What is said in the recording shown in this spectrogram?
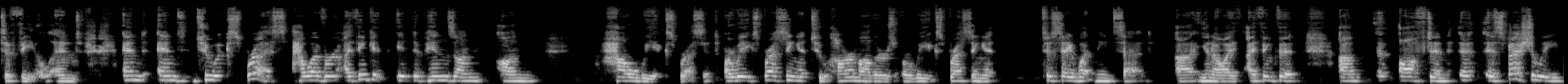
to feel and and and to express. However, I think it, it depends on on how we express it. Are we expressing it to harm others? Or are we expressing it to say what needs said? Uh, you know, I, I think that um, often, especially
